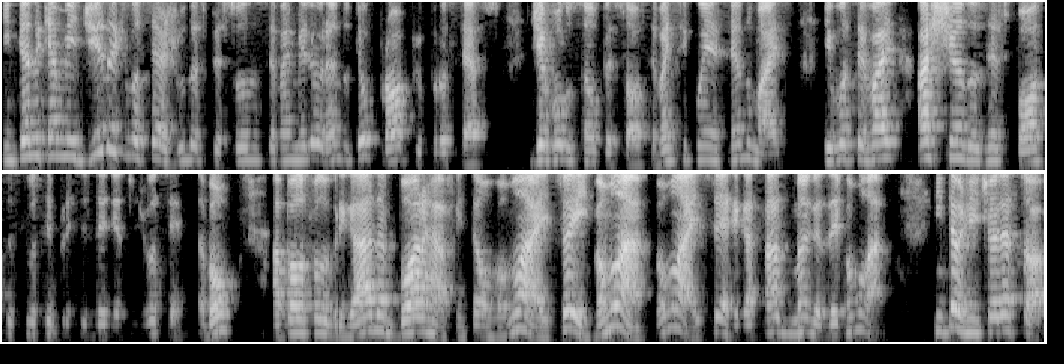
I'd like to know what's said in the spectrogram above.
Entenda que à medida que você ajuda as pessoas, você vai melhorando o teu próprio processo de evolução pessoal, você vai se conhecendo mais e você vai achando as respostas que você precisa dentro de você, tá bom? A Paula falou obrigada, bora Rafa, então vamos lá, isso aí, vamos lá, vamos lá, isso aí, arregaçar as mangas aí, vamos lá. Então, gente, olha só,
